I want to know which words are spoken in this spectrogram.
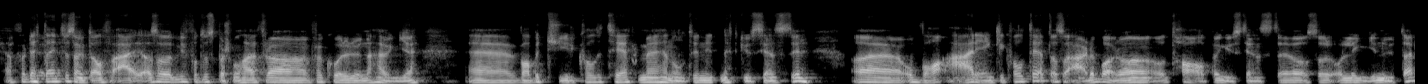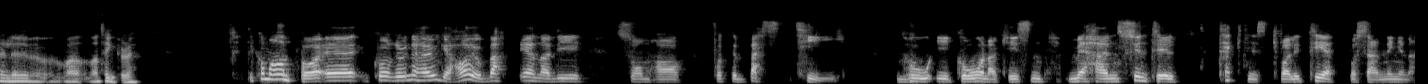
Ja, for dette er interessant, Alf. Er, altså, vi har fått et spørsmål her fra, fra Kåre Rune Hauge. Eh, hva betyr kvalitet med henhold til nettgudstjenester? Eh, og hva er egentlig kvalitet? Altså, er det bare å, å ta opp en gudstjeneste og, så, og, legge den ut der, eller hva, hva tenker du? Det kommer an på. Eh, Kåre Rune Hauge har jo vært en av de som har fått det best til nå i koronakrisen med hensyn til teknisk kvalitet på sendingene.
